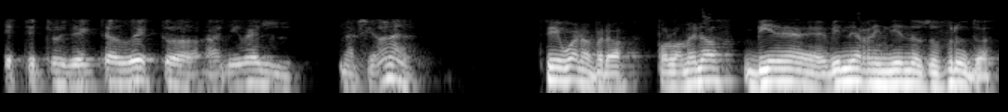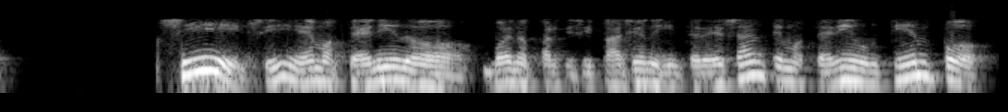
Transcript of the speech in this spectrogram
este proyectado esto a nivel nacional. Sí, bueno, pero por lo menos viene, viene rindiendo sus frutos. Sí, sí, hemos tenido, bueno, participaciones interesantes, hemos tenido un tiempo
